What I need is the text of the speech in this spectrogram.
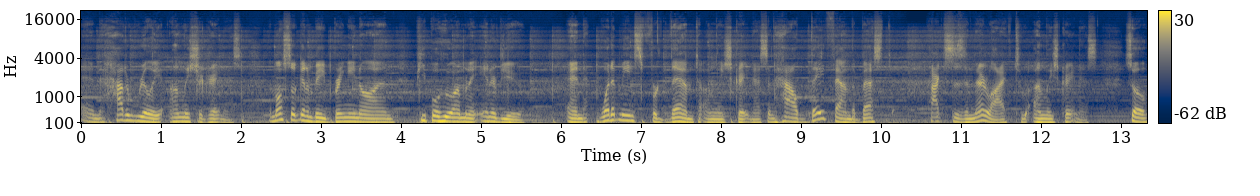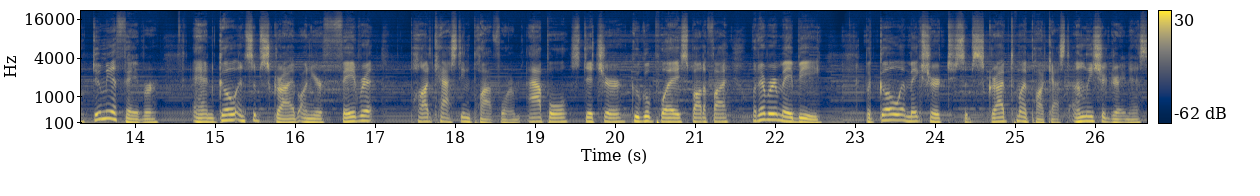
and how to really unleash your greatness. I'm also going to be bringing on people who I'm going to interview and what it means for them to unleash greatness and how they found the best practices in their life to unleash greatness. So, do me a favor and go and subscribe on your favorite podcasting platform Apple, Stitcher, Google Play, Spotify, whatever it may be. But go and make sure to subscribe to my podcast, Unleash Your Greatness,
